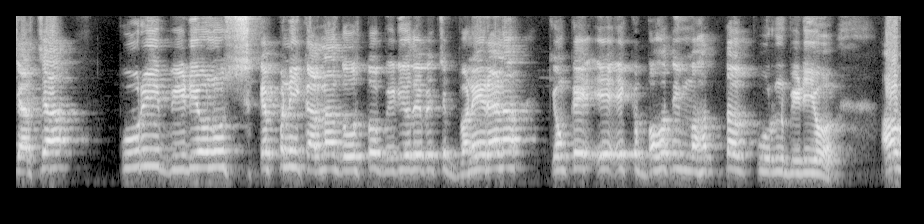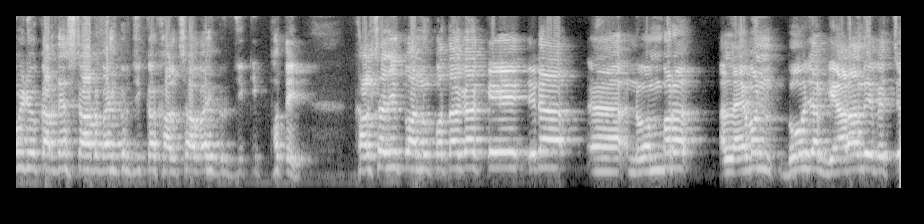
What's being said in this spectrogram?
ਚਰਚਾ। ਪੂਰੀ ਵੀਡੀਓ ਨੂੰ ਸਕਿਪ ਨਹੀਂ ਕਰਨਾ ਦੋਸਤੋ ਵੀਡੀਓ ਦੇ ਵਿੱਚ ਬਣੇ ਰਹਿਣਾ ਕਿਉਂਕਿ ਇਹ ਇੱਕ ਬਹੁਤ ਹੀ ਮਹੱਤਵਪੂਰਨ ਵੀਡੀਓ। ਆਓ ਵੀਡੀਓ ਕਰਦੇ ਹਾਂ ਸਟਾਰਟ ਵਾਹਿਗੁਰੂ ਜੀ ਕਾ ਖਾਲਸਾ ਵਾਹਿਗੁਰੂ ਜੀ ਕੀ ਫਤਿਹ। ਖਾਲਸਾ ਜੀ ਤੁਹਾਨੂੰ ਪਤਾ ਕਿ ਜਿਹੜਾ ਅਹ, ਨਵੰਬਰ 11 2011 ਦੇ ਵਿੱਚ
